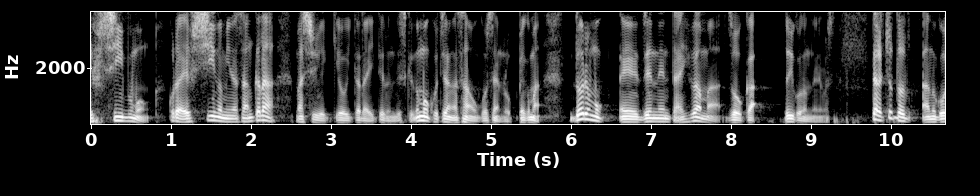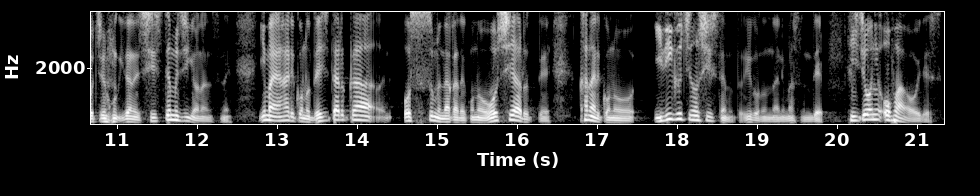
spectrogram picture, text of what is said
FC 部門これは FC の皆さんからま収益をいただいてるんですけどもこちらが3億5600万どれも前年対比はま増加ということになります。ただちょっとあのご注目いただいてシステム事業なんですね。今やはりこのデジタル化を進む中でこの OCR ってかなりこの入り口のシステムということになりますんで非常にオファーが多いです。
